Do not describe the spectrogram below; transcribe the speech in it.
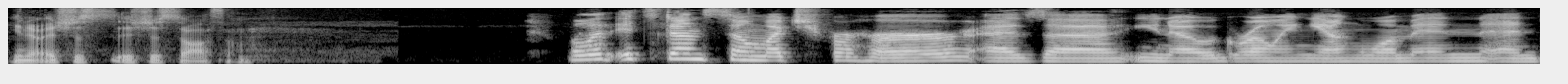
you know, it's just it's just awesome. Well, it's done so much for her as a you know a growing young woman, and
